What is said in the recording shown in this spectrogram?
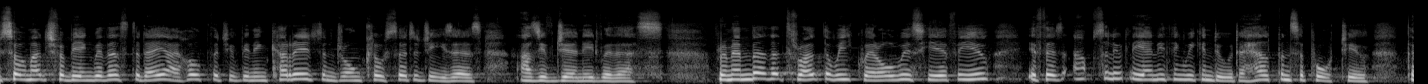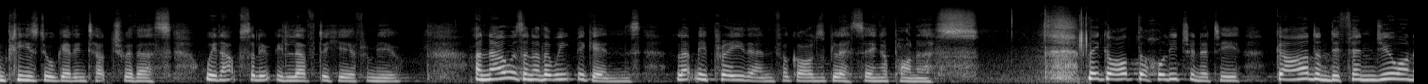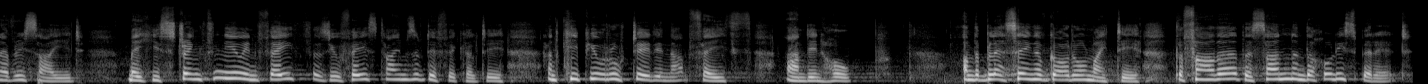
So much for being with us today. I hope that you've been encouraged and drawn closer to Jesus as you've journeyed with us. Remember that throughout the week we're always here for you. If there's absolutely anything we can do to help and support you, then please do get in touch with us. We'd absolutely love to hear from you. And now, as another week begins, let me pray then for God's blessing upon us. May God, the Holy Trinity, guard and defend you on every side. May He strengthen you in faith as you face times of difficulty and keep you rooted in that faith and in hope and the blessing of God Almighty, the Father, the Son, and the Holy Spirit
